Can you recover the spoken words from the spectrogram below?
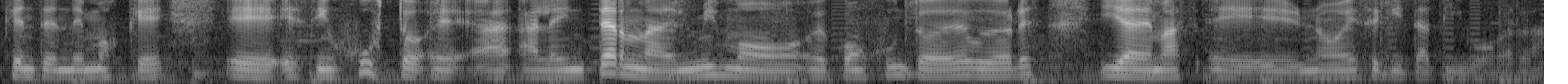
que entendemos que eh, es injusto eh, a, la interna del mismo eh, conjunto de deudores y además no es equitativo, ¿verdad?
